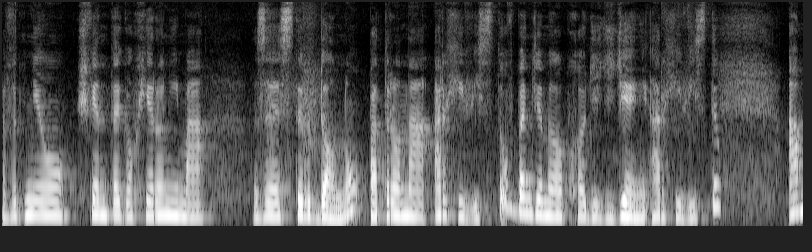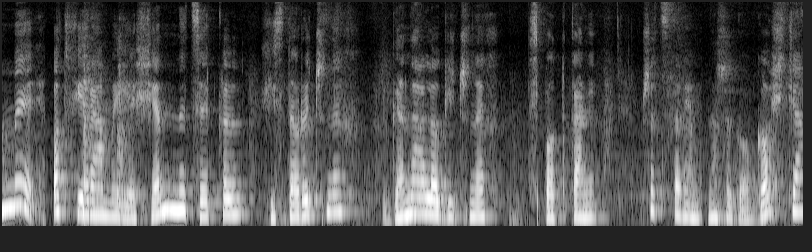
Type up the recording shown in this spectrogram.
W dniu świętego Hieronima ze Styrdonu, patrona archiwistów, będziemy obchodzić Dzień Archiwisty, a my otwieramy jesienny cykl historycznych, genealogicznych spotkań. Przedstawiam naszego gościa.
